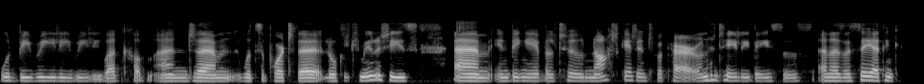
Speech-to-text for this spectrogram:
would be really, really welcome and um, would support the local communities um, in being able to not get into a car on a daily basis. And as I say, I think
